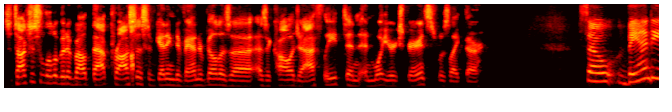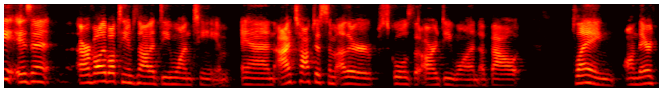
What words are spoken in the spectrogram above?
So, talk to us a little bit about that process of getting to Vanderbilt as a as a college athlete, and, and what your experience was like there. So, Vandy isn't our volleyball team's not a D1 team, and I talked to some other schools that are D1 about playing on their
